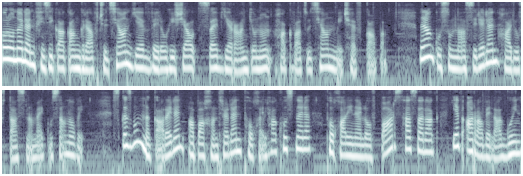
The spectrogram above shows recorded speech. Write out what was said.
որոնել են ֆիզիկական գրավչության եւ վերոհիշյալ սև երանգյունուն հակվածության միջև կապը։ Նրանք ուսումնասիրել են 111 ուսանողի։ Սկզբում նկարել են, ապա խնդրել են փոխել հագուստները, փոխարինելով པարս հասարակ եւ առավելագույն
